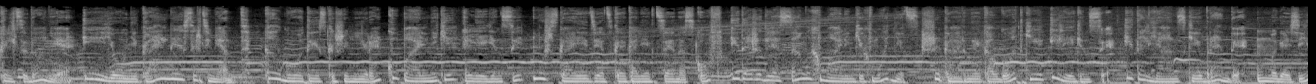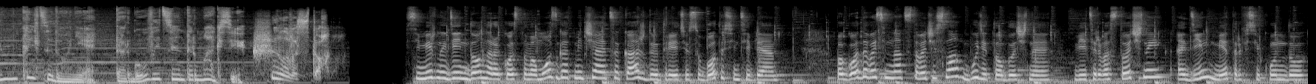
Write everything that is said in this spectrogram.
Кальцедония и ее уникальный ассортимент. Колготы из кашемира, купальники, леггинсы, мужская и детская коллекция носков и даже для самых маленьких модниц шикарные колготки и леггинсы. Итальянские бренды. Магазин Кальцедония. Торговый центр Макси. Шилово 100. Всемирный день донора костного мозга отмечается каждую третью субботу сентября. Погода 18 числа будет облачная. Ветер восточный 1 метр в секунду.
